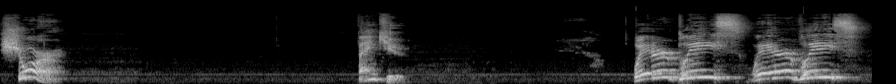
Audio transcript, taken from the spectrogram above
Sure. Thank you. Waiter, please. Waiter, please.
